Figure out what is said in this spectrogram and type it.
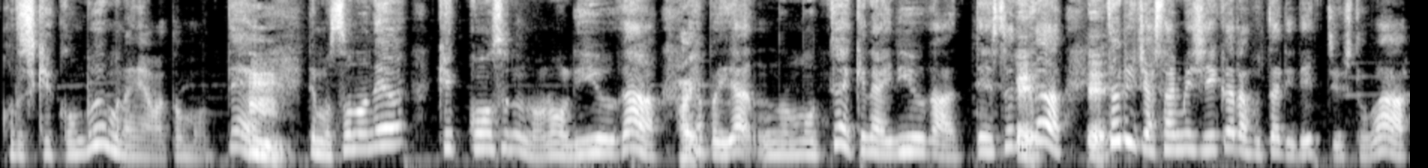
今年結婚ブームなんやわと思って、でもそのね、結婚するのの理由が、やっぱりや、持ってはいけない理由があって、それが一人じゃ寂しいから二人でっていう人は、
